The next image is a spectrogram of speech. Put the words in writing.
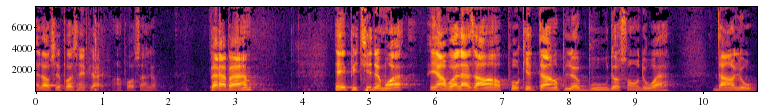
Alors c'est pas Saint-Pierre, en passant là. Père Abraham, aie pitié de moi et envoie Lazare pour qu'il trempe le bout de son doigt dans l'eau,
